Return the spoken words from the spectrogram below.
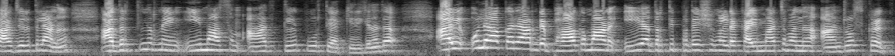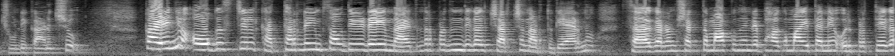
സാഹചര്യത്തിലാണ് അതിർത്തി നിർണയം ഈ മാസം ആദ്യത്തിൽ പൂർത്തിയാക്കിയിരിക്കുന്നത്. അൽ ഉല കരാറിന്റെ ഭാഗമാണ് ഈ അതിർത്തി പ്രദേശങ്ങളുടെ കൈമാറ്റമെന്ന് ആൻഡ്രോസ് ക്രഗ് ചൂണ്ടിക്കാണിച്ചു. കഴിഞ്ഞ ഓഗസ്റ്റിൽ ഖത്തറിന്റെയും സൗദിയുടെയും നയതന്ത്ര പ്രതിനിധികൾ ചർച്ച നടത്തുകയായിരുന്നു. സഹകരണം ശക്തമാക്കുന്നതിന്റെ ഭാഗമായി തന്നെ ഒരു പ്രത്യേക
